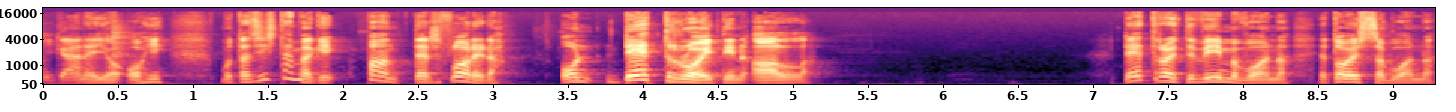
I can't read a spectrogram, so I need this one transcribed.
mikään ei ole ohi. Mutta siis tämäkin Panthers Florida on Detroitin alla. Detroitin viime vuonna ja toissa vuonna,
